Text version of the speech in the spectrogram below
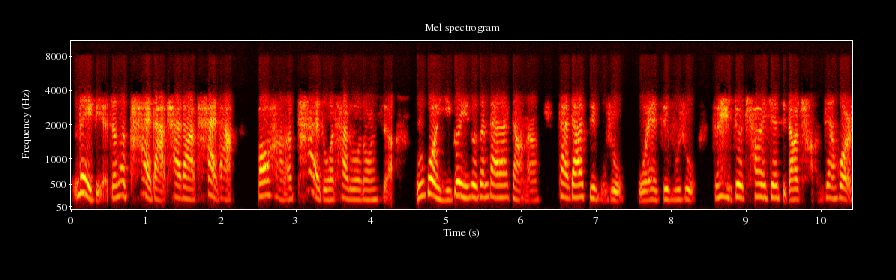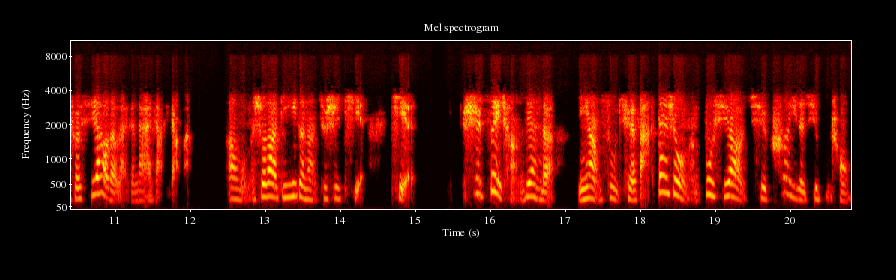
类别真的太大太大太大，包含了太多太多的东西了。如果一个一个跟大家讲呢，大家记不住，我也记不住，所以就挑一些比较常见或者说需要的来跟大家讲一讲吧。啊，我们说到第一个呢，就是铁，铁是最常见的营养素缺乏，但是我们不需要去刻意的去补充，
